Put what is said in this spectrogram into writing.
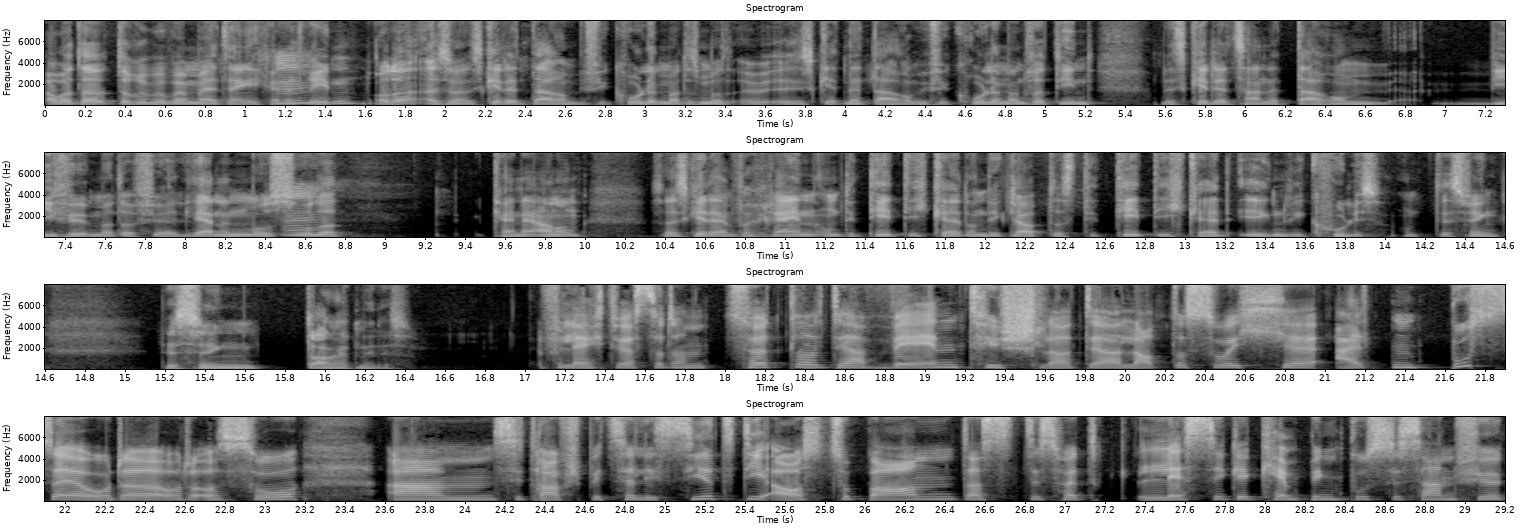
Aber da, darüber wollen wir jetzt eigentlich gar nicht reden, oder? Also es geht nicht darum, wie viel Kohle man das muss, es geht nicht darum, wie viel Kohle man verdient und es geht jetzt auch nicht darum, wie viel man dafür lernen muss oder keine Ahnung, sondern es geht einfach rein um die Tätigkeit und ich glaube, dass die Tätigkeit irgendwie cool ist und deswegen, deswegen taugt mir das. Vielleicht wärst du dann Zöttl, der Van-Tischler, der lauter solche alten Busse oder, oder so ähm, sich darauf spezialisiert, die auszubauen, dass das halt lässige Campingbusse sind für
